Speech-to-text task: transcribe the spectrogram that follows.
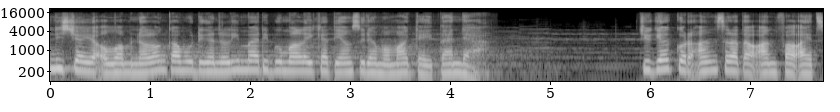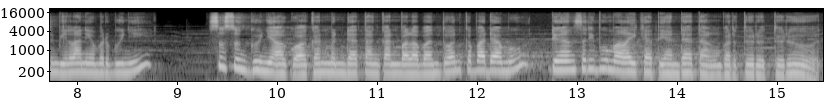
niscaya Allah menolong kamu dengan 5000 malaikat yang sudah memakai tanda. Juga Quran Surat Al-Anfal ayat 9 yang berbunyi, Sesungguhnya aku akan mendatangkan bala bantuan kepadamu dengan seribu malaikat yang datang berturut-turut.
